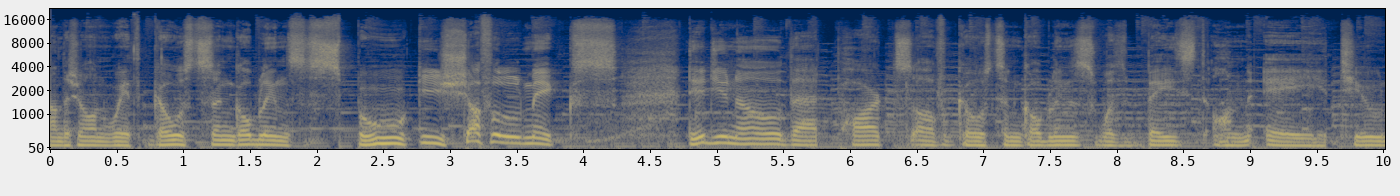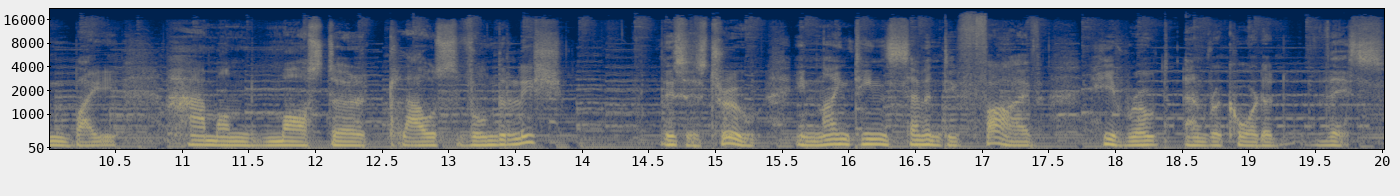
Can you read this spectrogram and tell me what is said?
Andersson with Ghosts and Goblins Spooky Shuffle Mix. Did you know that parts of Ghosts and Goblins was based on a tune by Hammond master Klaus Wunderlich? This is true. In 1975, he wrote and recorded this.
